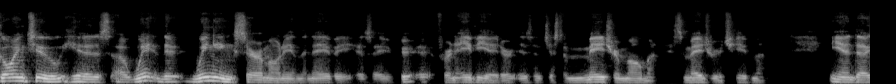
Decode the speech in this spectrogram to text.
going to his uh, wing, the winging ceremony in the Navy is a for an aviator is just a major moment. It's a major achievement, and uh,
